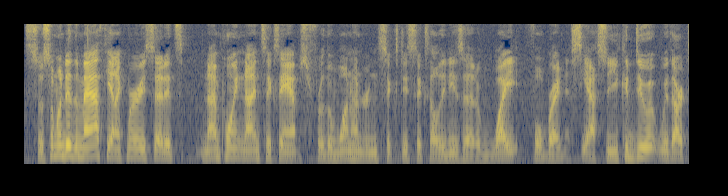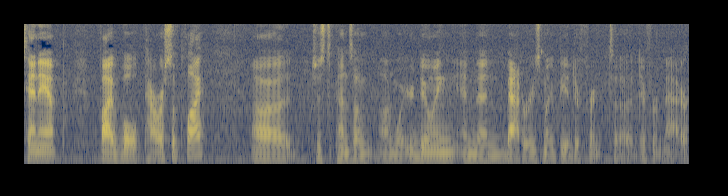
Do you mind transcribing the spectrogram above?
so someone did the math. Yannick Murray said it's 9.96 amps for the 166 LEDs at a white full brightness. Yeah, so you could do it with our 10 amp 5 volt power supply. Uh, just depends on, on what you're doing, and then batteries might be a different, uh, different matter.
